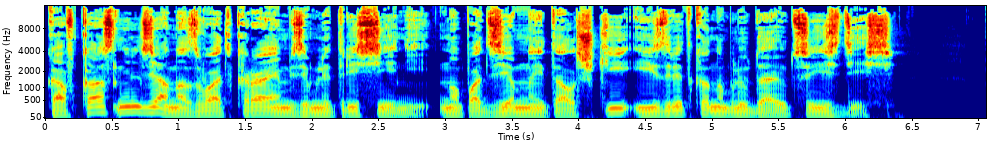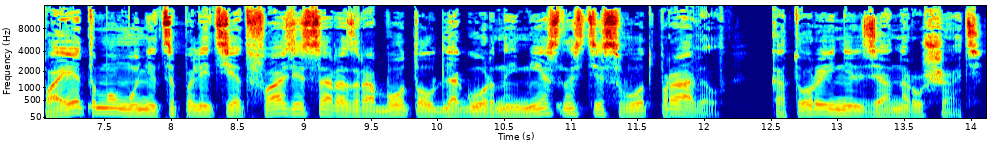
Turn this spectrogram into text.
Кавказ нельзя назвать краем землетрясений, но подземные толчки изредка наблюдаются и здесь. Поэтому муниципалитет Фазиса разработал для горной местности свод правил, которые нельзя нарушать.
